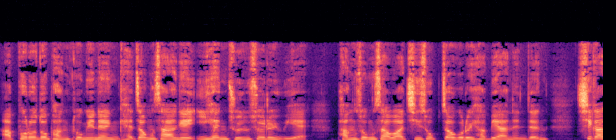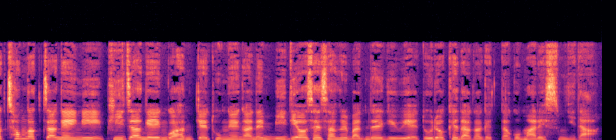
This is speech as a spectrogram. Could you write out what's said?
앞으로도 방통위는 개정사항의 이행 준수를 위해 방송사와 지속적으로 협의하는 등 시각 청각장애인이 비장애인과 함께 동행하는 미디어 세상을 만들기 위해 노력해 나가겠다고 말했습니다.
